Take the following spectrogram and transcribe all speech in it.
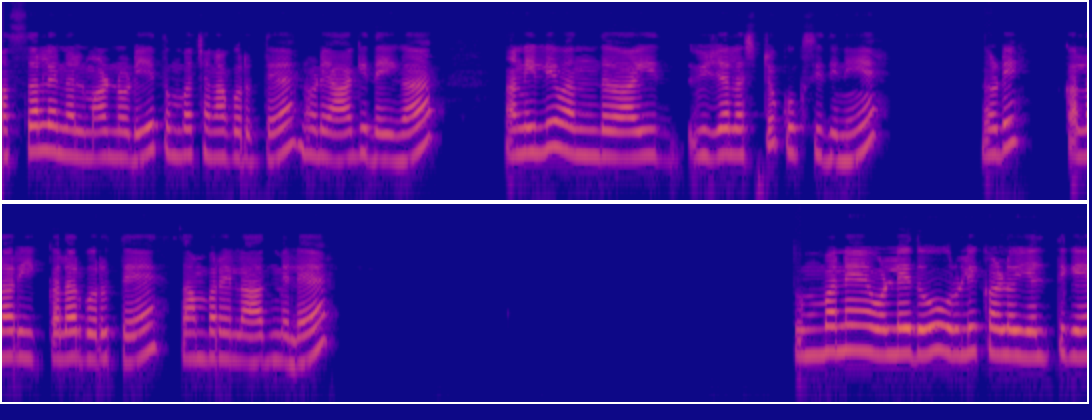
ಮಸಾಲೆನಲ್ಲಿ ಮಾಡಿ ನೋಡಿ ತುಂಬ ಚೆನ್ನಾಗಿ ಬರುತ್ತೆ. ನೋಡಿ ಆಗಿದೆ ಈಗ. ನಾನಿಲ್ಲಿ ಒಂದು ಐದು ವಿಜಲಷ್ಟು ಕುಗ್ಸಿದ್ದೀನಿ. ನೋಡಿ ಕಲರ್ ಈ ಕಲರ್ ಬರುತ್ತೆ. ಸಾಂಬಾರೆಲ್ಲ ಆದಮೇಲೆ. ತುಂಬಾ ಒಳ್ಳೆಯದು ಹುರುಳಿಕಾಳು ಎಲ್ತ್ಗೆ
